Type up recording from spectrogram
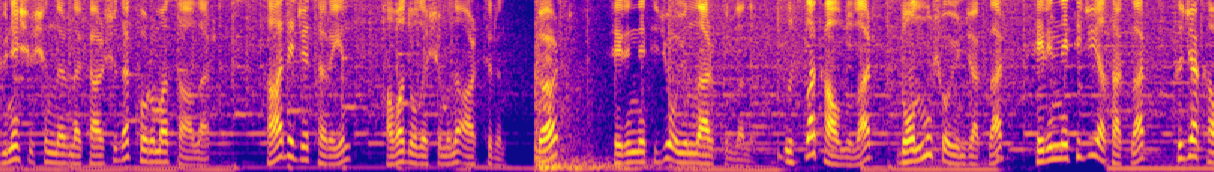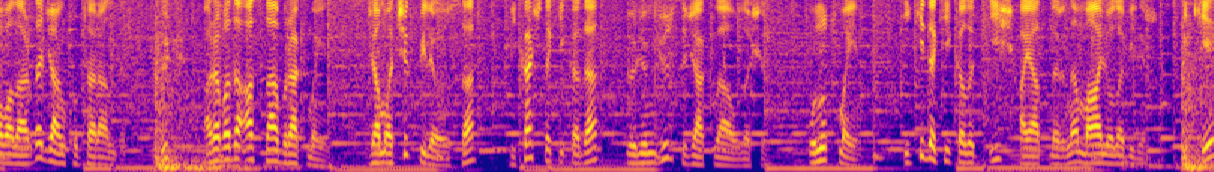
güneş ışınlarına karşı da koruma sağlar. Sadece tarayın, hava dolaşımını artırın. 4. Serinletici oyunlar kullanın. Islak havlular, donmuş oyuncaklar, serinletici yataklar sıcak havalarda can kurtarandır. 3. Arabada asla bırakmayın. Cam açık bile olsa birkaç dakikada ölümcül sıcaklığa ulaşır. Unutmayın, 2 dakikalık iş hayatlarına mal olabilir. 2.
